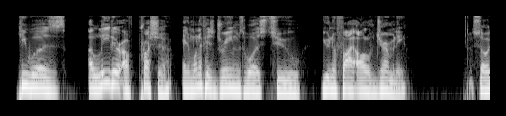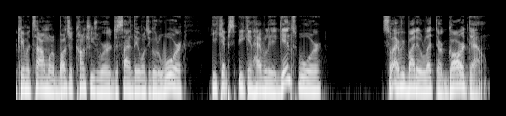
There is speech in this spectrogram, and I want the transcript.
He was a leader of Prussia, and one of his dreams was to unify all of Germany. So it came a time when a bunch of countries were deciding they want to go to war. He kept speaking heavily against war, so everybody would let their guard down.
